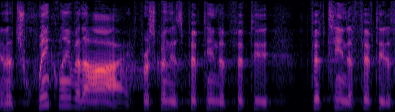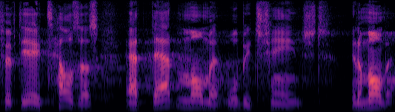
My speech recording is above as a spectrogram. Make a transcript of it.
in the twinkling of an eye. 1 Corinthians 15 to 50, 15 to 50 to 58 tells us at that moment we'll be changed. In a moment.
